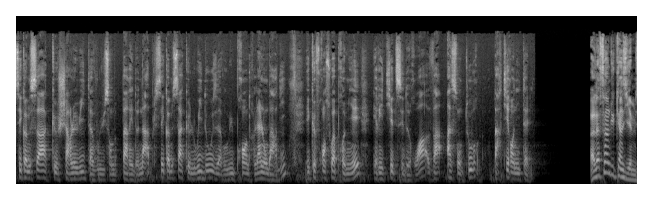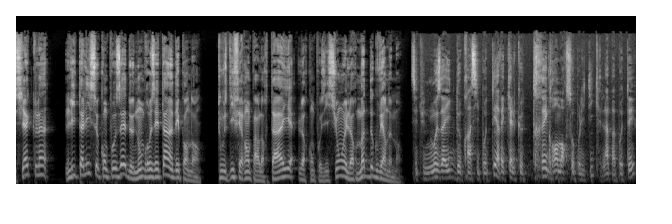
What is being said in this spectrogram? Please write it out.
C'est comme ça que Charles VIII a voulu s'emparer de Naples. C'est comme ça que Louis XII a voulu prendre la Lombardie et que François Ier, héritier de ces deux rois, va à son tour partir en Italie. À la fin du XVe siècle, l'Italie se composait de nombreux États indépendants, tous différents par leur taille, leur composition et leur mode de gouvernement. C'est une mosaïque de principautés avec quelques très grands morceaux politiques, la papauté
